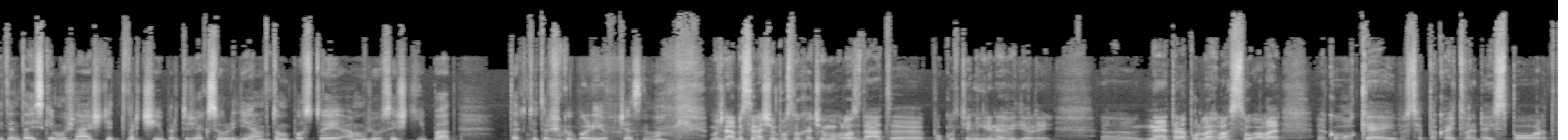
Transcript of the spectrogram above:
je ten tajský možná ještě tvrdší, protože jak jsou lidi jenom v tom postoji a můžou se štípat, tak to trošku bolí občas, no. Možná by se našim posluchačům mohlo zdát, eh, pokud tě nikdy neviděli, eh, ne teda podle hlasu, ale jako hokej, prostě takový tvrdý sport,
